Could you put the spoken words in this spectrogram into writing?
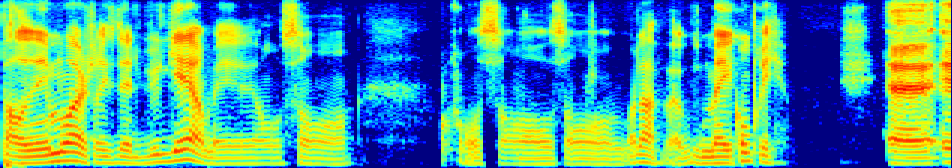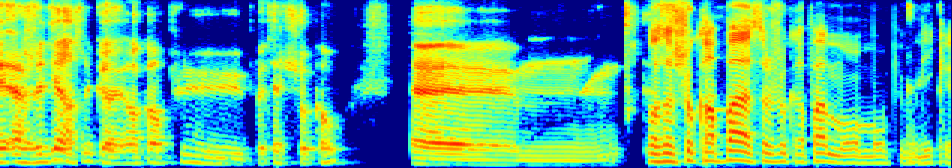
Pardonnez-moi, je risque d'être vulgaire, mais on s'en. On s'en. Voilà, vous m'avez compris. Euh, et alors, je veux dire un truc euh, encore plus peut-être choquant. Euh... ça choquera pas, ça choquera pas mon, mon public.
